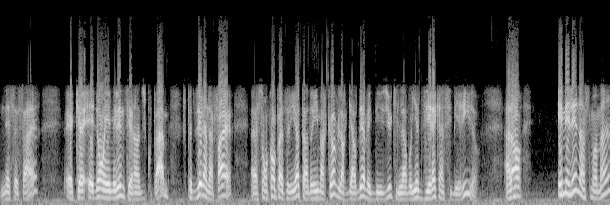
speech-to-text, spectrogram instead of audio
nécessaire, euh, que, et dont Emeline s'est rendu coupable, je peux te dire en affaire, euh, son compatriote Andrei Markov l'a regardé avec des yeux qui l'envoyaient direct en Sibérie. Là. Alors, Emeline, en ce moment,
